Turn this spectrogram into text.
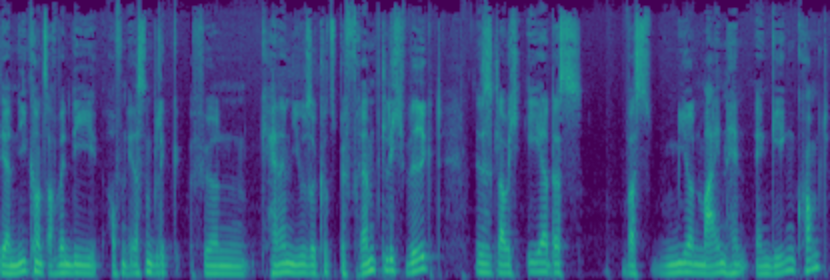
der Nikons, auch wenn die auf den ersten Blick für einen Canon-User kurz befremdlich wirkt, ist es glaube ich eher das, was mir und meinen Händen entgegenkommt.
